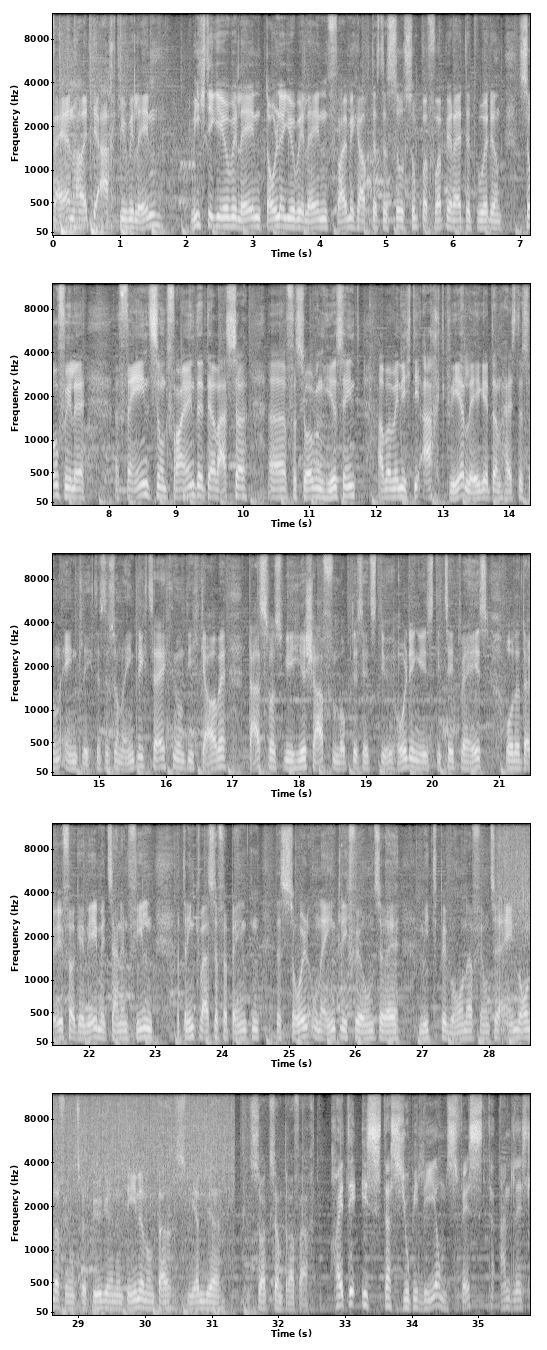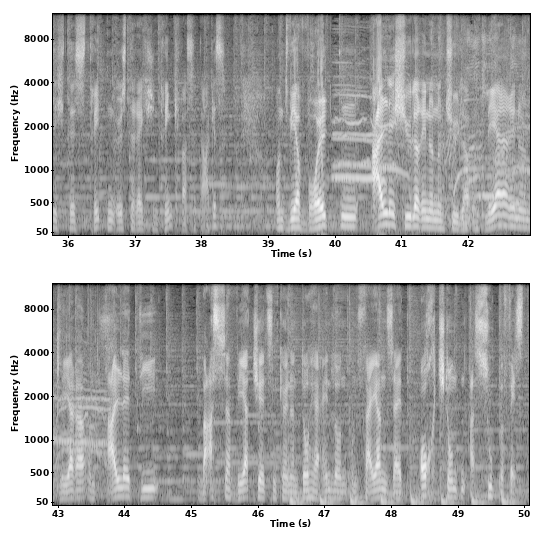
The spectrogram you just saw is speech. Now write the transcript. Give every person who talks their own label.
Speaker 1: Wir feiern heute acht Jubiläen wichtige Jubiläen, tolle Jubiläen. Freue mich auch, dass das so super vorbereitet wurde und so viele Fans und Freunde der Wasserversorgung hier sind. Aber wenn ich die acht querlege, dann heißt das unendlich. Das ist unendlich Zeichen und ich glaube, das, was wir hier schaffen, ob das jetzt die Holding ist, die ZWS oder der ÖVGW mit seinen vielen Trinkwasserverbänden, das soll unendlich für unsere Mitbewohner, für unsere Einwohner, für unsere Bürgerinnen dienen und das werden wir sorgsam darauf achten.
Speaker 2: Heute ist das Jubiläumsfest anlässlich des dritten österreichischen Trinkwassertages. Und wir wollten alle Schülerinnen und Schüler und Lehrerinnen und Lehrer und alle, die Wasser wertschätzen können, daher einladen und feiern seit acht Stunden ein super Fest.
